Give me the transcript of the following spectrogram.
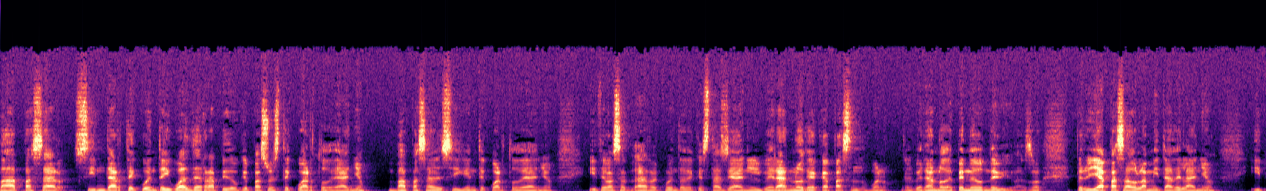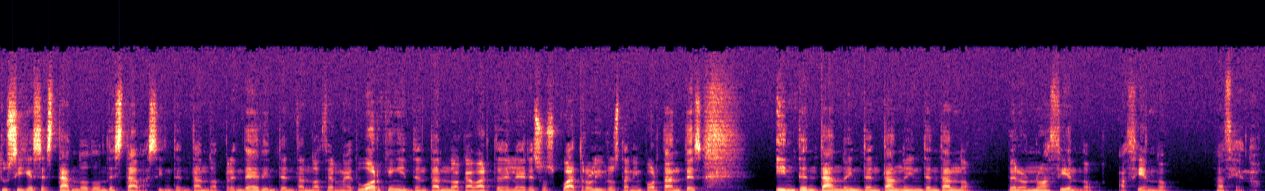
va a pasar sin darte cuenta igual de rápido que pasó este cuarto de año, va a pasar el siguiente cuarto de año y te vas a dar cuenta de que estás ya en el verano, de acá pasando, bueno, el verano depende de dónde vivas, ¿no? Pero ya ha pasado la mitad del año y tú sigues estando donde estabas, intentando aprender, intentando hacer networking, intentando acabarte de leer esos cuatro libros tan importantes, intentando, intentando, intentando, pero no haciendo, haciendo, haciendo.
